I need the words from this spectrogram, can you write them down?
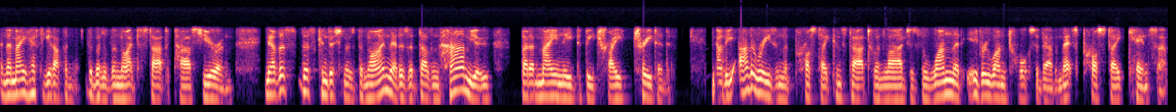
and they may have to get up in the middle of the night to start to pass urine. Now, this, this condition is benign, that is, it doesn't harm you, but it may need to be tra- treated. Now, the other reason that prostate can start to enlarge is the one that everyone talks about, and that's prostate cancer.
